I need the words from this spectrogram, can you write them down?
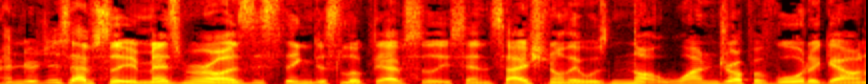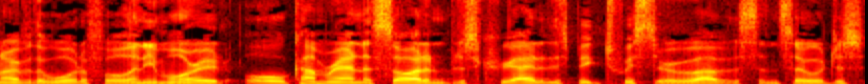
and you're just absolutely mesmerised. This thing just looked absolutely sensational. There was not one drop of water going over the waterfall anymore. It all come around the side and just created this big twister above us. And so we're just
